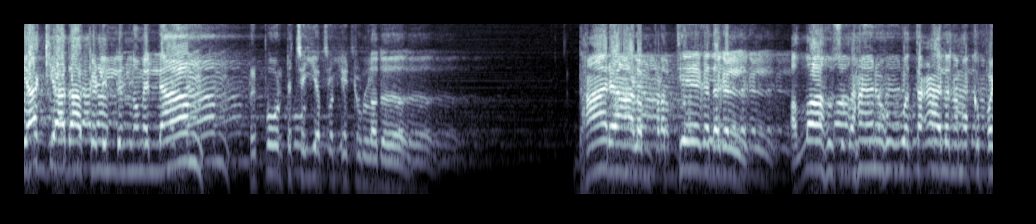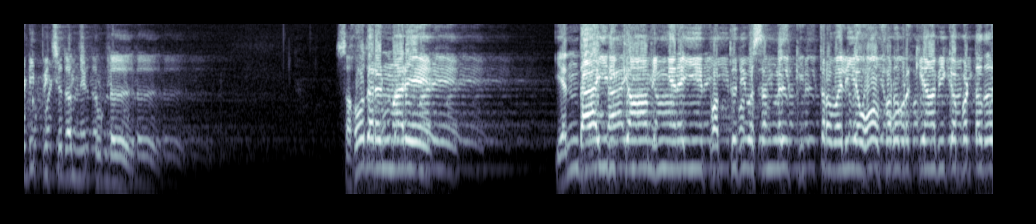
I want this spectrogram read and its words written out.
വ്യാഖ്യാതാക്കളിൽ നിന്നും എല്ലാം റിപ്പോർട്ട് ചെയ്യപ്പെട്ടിട്ടുള്ളത്. ധാരാളം പ്രത്യേകതകൾ അള്ളാഹു സുബാനുഹൂവ താല നമുക്ക് പഠിപ്പിച്ചു തന്നിട്ടുണ്ട്. സഹോദരന്മാരെ എന്തായിരിക്കാം ഇങ്ങനെ ഈ പത്തു ദിവസങ്ങൾക്ക് ഇത്ര വലിയ ഓഫർ പ്രഖ്യാപിക്കപ്പെട്ടത്?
